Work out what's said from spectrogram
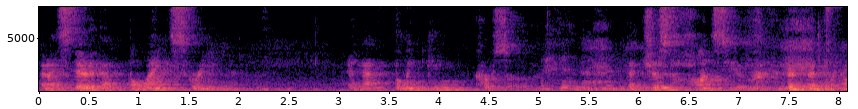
and I stared at that blank screen and that blinking cursor that just haunts you. it's like a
